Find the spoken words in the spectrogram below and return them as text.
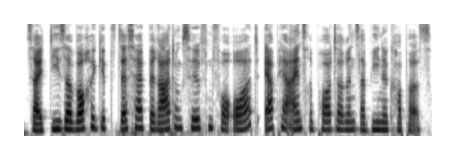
Seit dieser Woche gibt es deshalb Beratungshilfen vor Ort, RPR1-Reporterin Sabine Koppers.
